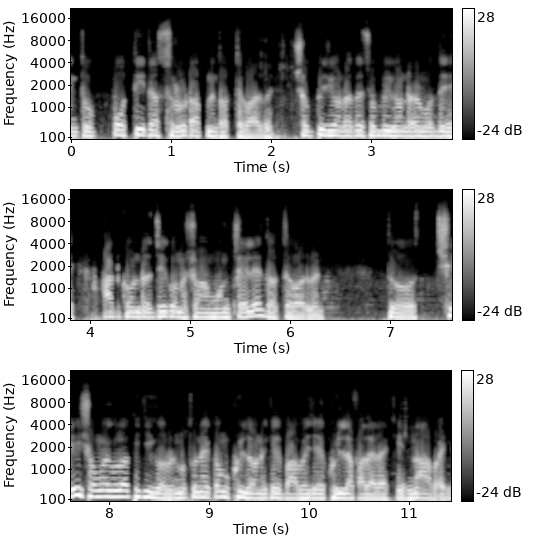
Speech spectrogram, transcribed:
কিন্তু প্রতিটা স্লোট আপনি ধরতে পারবেন। চব্বিশ ঘন্টাতে চব্বিশ ঘণ্টার মধ্যে আট ঘণ্টা যে কোনো সময় মন চাইলে ধরতে পারবেন। তো সেই সময়গুলোতে কি করবেন? নতুন অ্যাকাউন্ট খুললে অনেকে ভাবে যে খুললা ফালে রাখি। না ভাই,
